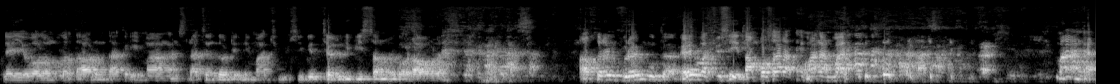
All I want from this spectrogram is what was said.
Lah ya 80 tahun tak keimangan. Senajan to dene maju sikit jaluk pisan kok ora oleh. Akhirnya Ibrahim udah, eh maju sih tanpa syarat mangan maju. mangan.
